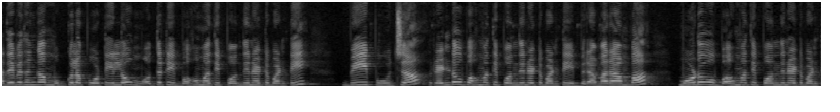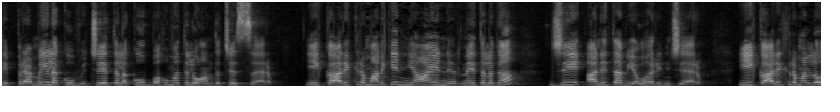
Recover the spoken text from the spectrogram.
అదేవిధంగా ముగ్గుల పోటీల్లో మొదటి బహుమతి పొందినటువంటి బి పూజ రెండవ బహుమతి పొందినటువంటి భ్రమరాంబ మూడవ బహుమతి పొందినటువంటి ప్రమీలకు విజేతలకు బహుమతులు అందజేశారు ఈ కార్యక్రమానికి న్యాయ నిర్ణేతలుగా జి. అనిత వ్యవహరించారు. ఈ కార్యక్రమంలో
